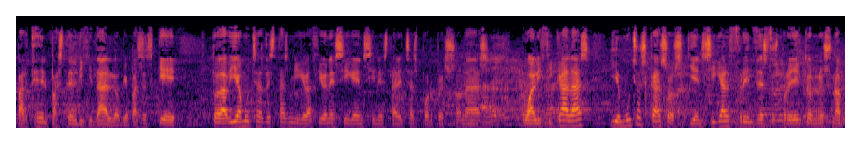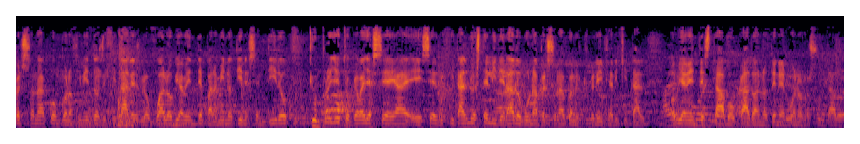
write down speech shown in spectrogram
parte del pastel digital. Lo que pasa es que todavía muchas de estas migraciones siguen sin estar hechas por personas cualificadas y en muchos casos quien sigue al frente de estos proyectos no es una persona con conocimientos digitales, lo cual obviamente para mí no tiene sentido que un proyecto que vaya a ser, eh, digital no esté liderado por una persona con experiencia digital. Obviamente está abocado a no tener buenos resultados.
